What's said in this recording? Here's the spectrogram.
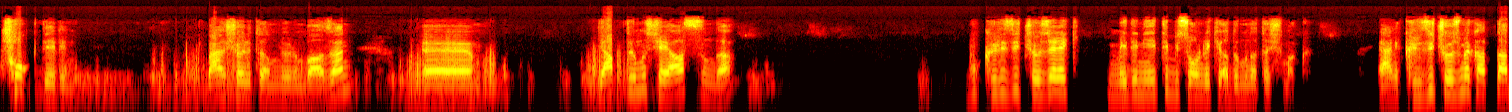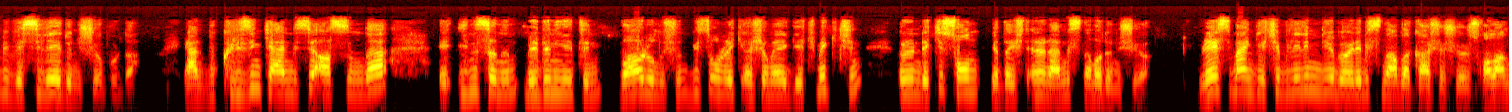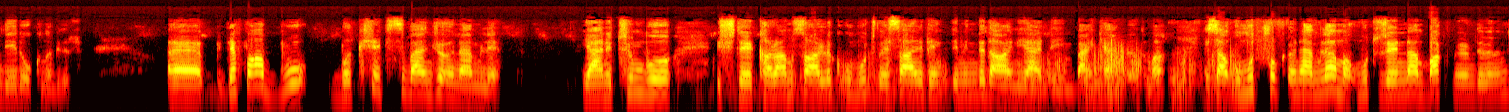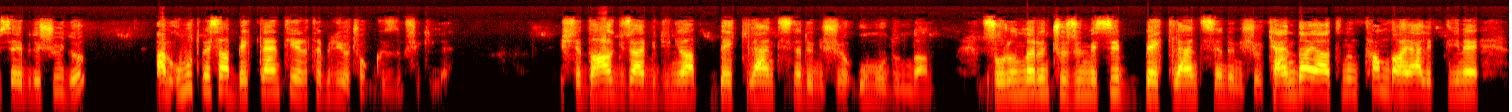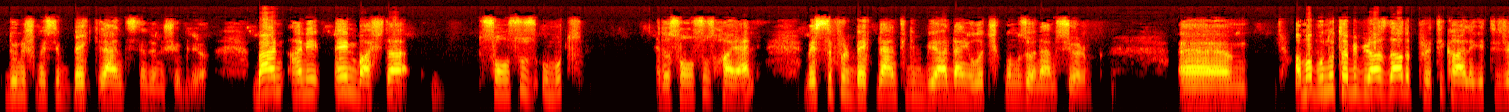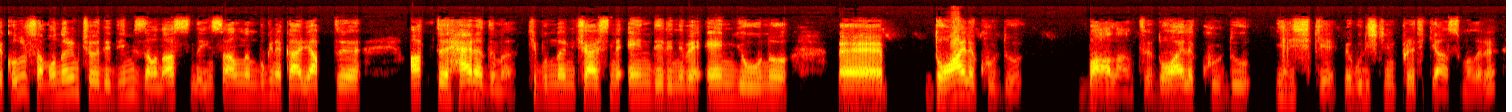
çok derin. Ben şöyle tanımlıyorum bazen. Ee, yaptığımız şey aslında bu krizi çözerek medeniyeti bir sonraki adımına taşımak. Yani krizi çözmek hatta bir vesileye dönüşüyor burada. Yani bu krizin kendisi aslında e, insanın, medeniyetin, varoluşun bir sonraki aşamaya geçmek için önündeki son ya da işte en önemli sınava dönüşüyor. Resmen geçebilelim diye böyle bir sınavla karşılaşıyoruz falan diye de okunabilir. Ee, bir defa bu bakış açısı bence önemli. Yani tüm bu işte karamsarlık, umut vesaire denkleminde de aynı yerdeyim ben kendi adıma. Mesela umut çok önemli ama umut üzerinden bakmıyorum dememin bir sebebi de şuydu. Abi umut mesela beklenti yaratabiliyor çok hızlı bir şekilde. İşte daha güzel bir dünya beklentisine dönüşüyor umudundan. Sorunların çözülmesi beklentisine dönüşüyor. Kendi hayatının tam da hayal ettiğine dönüşmesi beklentisine dönüşebiliyor. Ben hani en başta sonsuz umut ya da sonsuz hayal ve sıfır beklenti gibi bir yerden yola çıkmamızı önemsiyorum. Ee, ama bunu tabii biraz daha da pratik hale getirecek olursam onarım çağı dediğimiz zaman aslında insanlığın bugüne kadar yaptığı, attığı her adımı ki bunların içerisinde en derini ve en yoğunu e, doğayla kurduğu bağlantı, doğayla kurduğu ilişki ve bu ilişkinin pratik yansımaları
